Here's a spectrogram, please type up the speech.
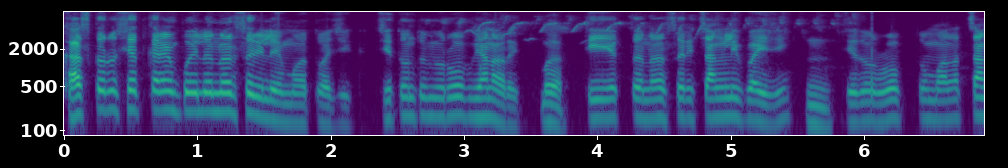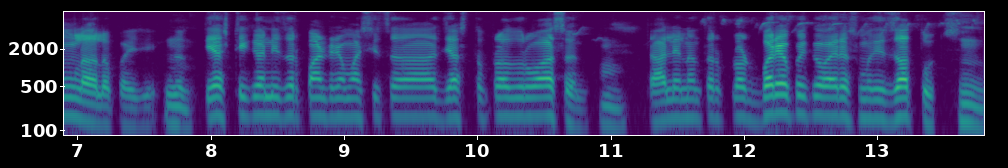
खास करून शेतकऱ्यांना पहिलं नर्सरीला आहे महत्वाची जिथून तुम्ही रोप घेणार बर. आहे ती एक तर नर्सरी चांगली पाहिजे हम्म. तिथून रोप तुम्हाला चांगलं आलं पाहिजे हम्म. त्याच ठिकाणी जर पांढऱ्या माशीचा जास्त प्रादुर्भाव असेल हम्म. तर आल्यानंतर प्लॉट बऱ्यापैकी व्हायरसमध्ये जातोच हम्म.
